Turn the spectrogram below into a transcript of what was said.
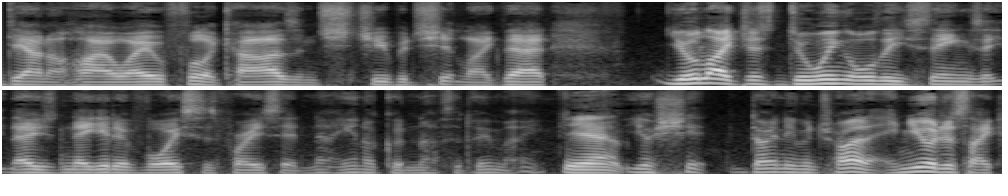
down a highway full of cars and stupid shit like that. You're like just doing all these things that those negative voices probably said, "No, you're not good enough to do, mate. Yeah. You're shit. Don't even try that." And you're just like,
